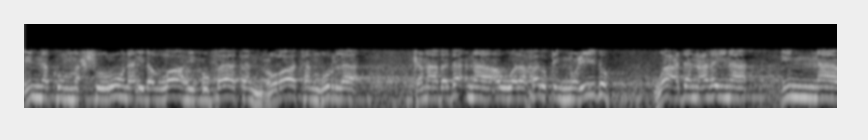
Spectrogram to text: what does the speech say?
إنكم محشورون إلى الله حفاة عراة غرلا كما بدأنا أول خلق نعيده وعدا علينا إنا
